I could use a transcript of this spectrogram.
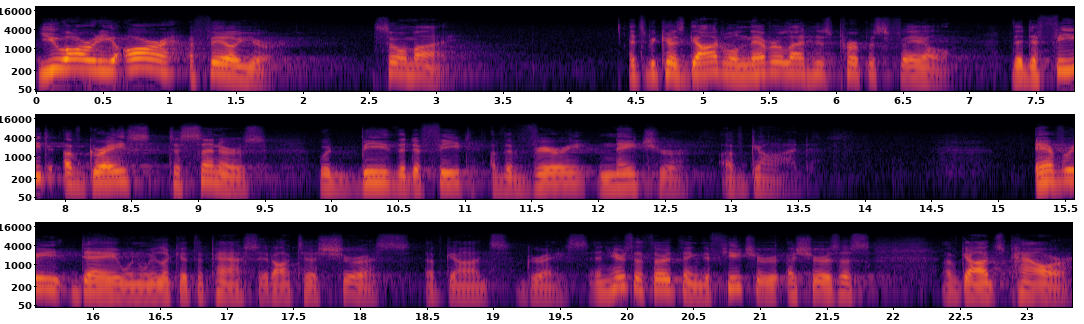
you already are a failure. So am I. It's because God will never let his purpose fail. The defeat of grace to sinners would be the defeat of the very nature of God. Every day when we look at the past, it ought to assure us of God's grace. And here's the third thing the future assures us of God's power.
